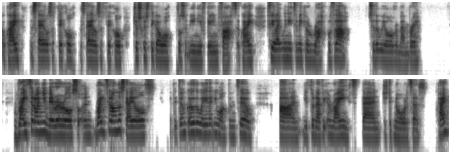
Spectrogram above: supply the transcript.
Okay. The scales are fickle. The scales are fickle. Just because they go up doesn't mean you've gained fat. Okay. Feel like we need to make a rap of that so that we all remember it. Write it on your mirror or something. Write it on the scales. If they don't go the way that you want them to, and you've done everything right, then just ignore what it says. Okay.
